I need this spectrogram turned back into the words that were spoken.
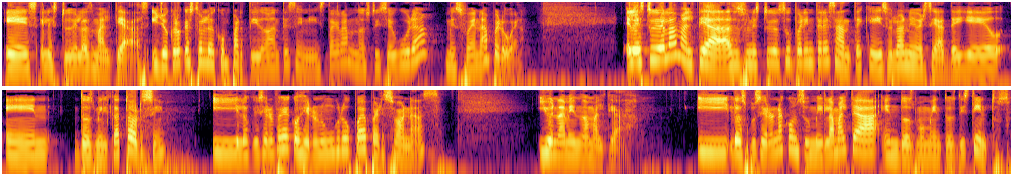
es el estudio de las malteadas. Y yo creo que esto lo he compartido antes en Instagram, no estoy segura, me suena, pero bueno. El estudio de las malteadas es un estudio súper interesante que hizo la Universidad de Yale en 2014. Y lo que hicieron fue que cogieron un grupo de personas y una misma malteada. Y los pusieron a consumir la malteada en dos momentos distintos.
